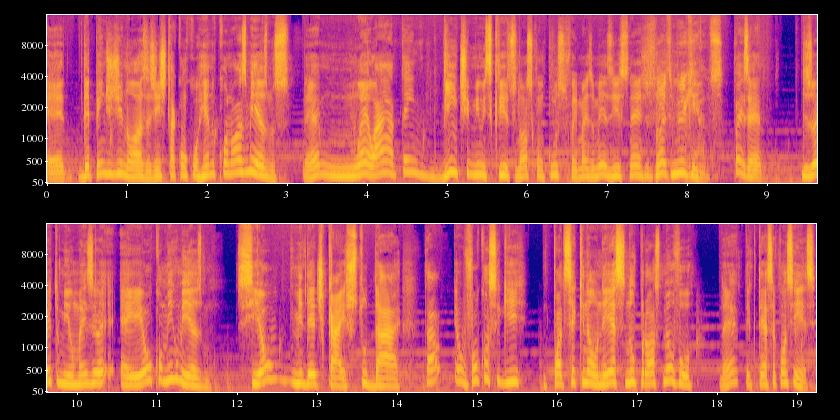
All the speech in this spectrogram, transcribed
é, depende de nós, a gente está concorrendo com nós mesmos, né? Não é, ah, tem 20 mil inscritos, nosso concurso foi mais ou menos isso, né? 18.500. Pois é, 18 mil, mas eu- é eu comigo mesmo. Se eu me dedicar, estudar, tá, eu vou conseguir. Pode ser que não nesse, no próximo eu vou, né? Tem que ter essa consciência.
